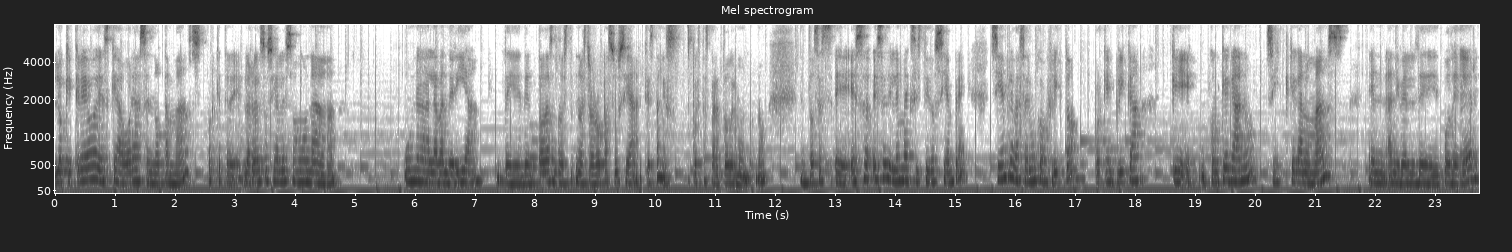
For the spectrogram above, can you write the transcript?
Lo que creo es que ahora se nota más porque las redes sociales son una, una lavandería de, de toda nuestra, ropa sucia que están expuestas para todo el mundo, ¿no? Entonces, eh, ese dilema ha existido siempre. Siempre va a ser un conflicto porque implica que, con qué gano, ¿sí? ¿Qué gano más? A nivel de poder,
